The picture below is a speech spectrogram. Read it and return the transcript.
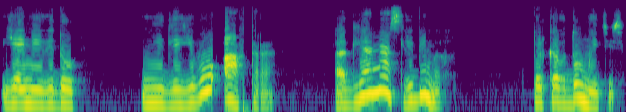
Я имею в виду не для его автора, а для нас, любимых. Только вдумайтесь,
